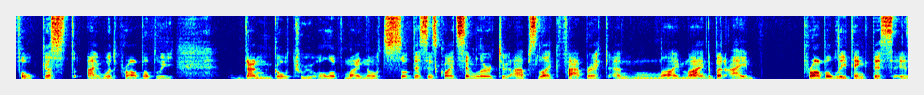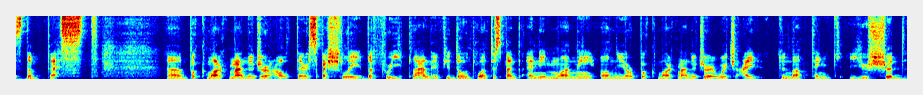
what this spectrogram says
focused, I would probably then go through all of my notes. So this is quite similar to apps like Fabric and mymind, but I probably think this is the best uh, bookmark manager out there, especially the free plan. If you don't want to spend any money on your bookmark manager, which I do not think you should,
